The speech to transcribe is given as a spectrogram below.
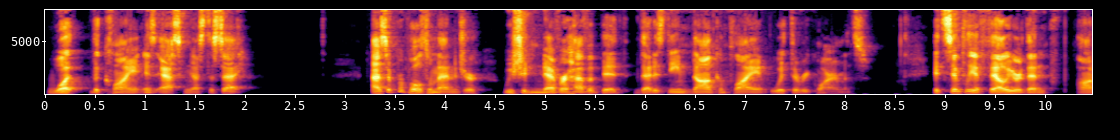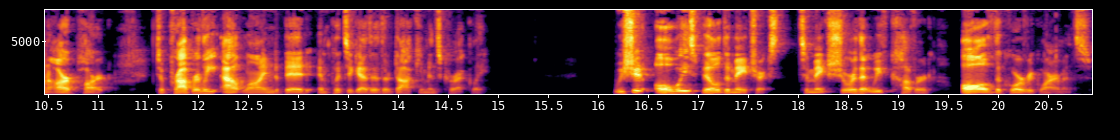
what the client is asking us to say. As a proposal manager, we should never have a bid that is deemed non-compliant with the requirements. It's simply a failure then on our part to properly outline the bid and put together their documents correctly. We should always build a matrix to make sure that we've covered all of the core requirements.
